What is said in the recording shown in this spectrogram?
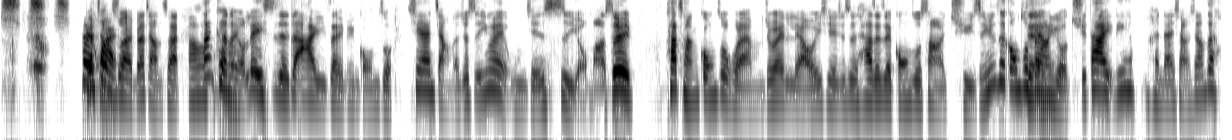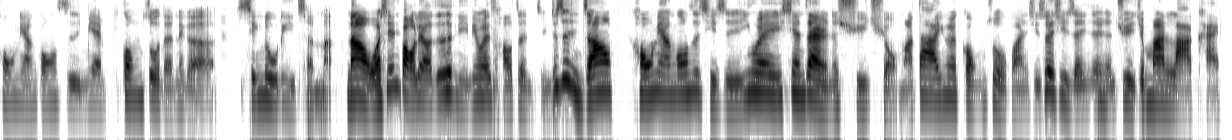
不要讲出来，不要讲出来。但可能有类似的这阿姨在里面工作。现在讲的就是，因为我们以前是室友嘛，所以他常工作回来，我们就会聊一些，就是他在这工作上的趣事。因为这工作非常有趣，大家一定很难想象在红娘公司里面工作的那个心路历程嘛。那我先爆料，就是你一定会超震惊，就是你知道红娘公司其实因为现在人的需求嘛，大家因为工作关系，所以其实人与人的距离就慢慢拉开。嗯、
